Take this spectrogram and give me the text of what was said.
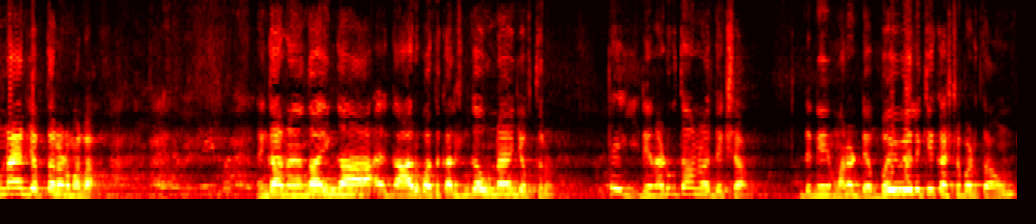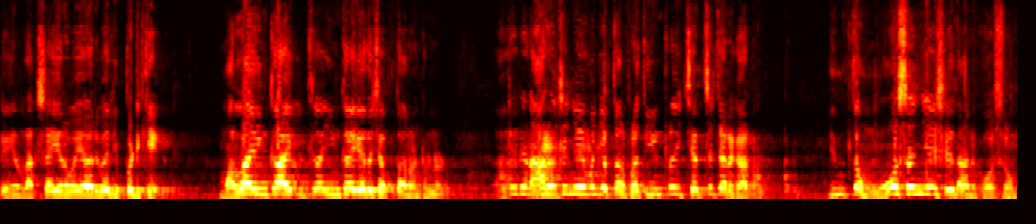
ఉన్నాయని చెప్తున్నాడు మళ్ళా. ఇంకా ఇంకా ఇంకా ఇంకా ఆరు పథకాలకి ఇంకా ఉన్నాయని చెప్తున్నాడు. అంటే నేను అడుగుతా ఉన్నాను అధ్యక్ష అంటే నేను మనం డెబ్బై వేలకే కష్టపడతా ఉంటే లక్ష ఇరవై ఆరు వేలు ఇప్పటికే. మళ్ళా ఇంకా ఇంకా ఇంకా ఏదో చెప్తాను అంటున్నాడు. అంటే నేను ఆలోచన చేయమని చెప్తాను ప్రతి ఇంట్లో ఈ చర్చ జరగాలి. ఇంత మోసం చేసేదానికోసం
